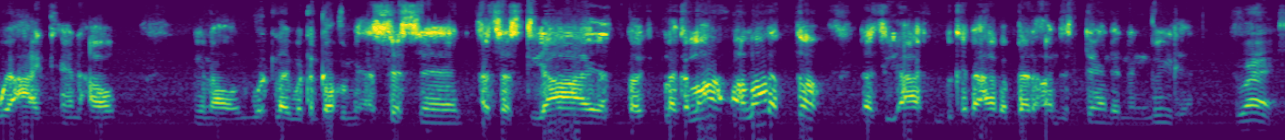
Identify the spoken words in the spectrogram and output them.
where I can help. You know, with, like with the government assistance, SSDI, like like a lot a lot of stuff that she asked me because I have a better understanding in reading. Right.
